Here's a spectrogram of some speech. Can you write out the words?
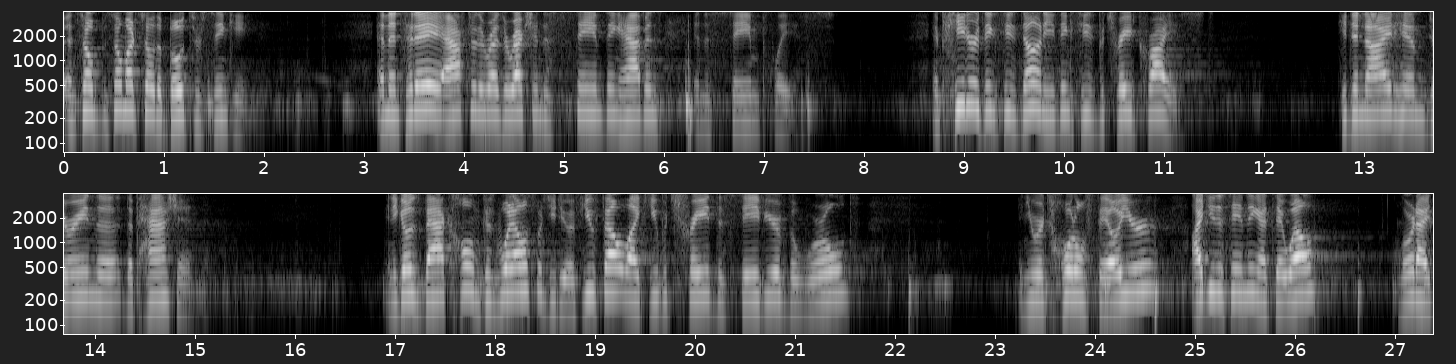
and so, so much so the boats are sinking. And then today, after the resurrection, the same thing happens in the same place. And Peter thinks he's done. He thinks he's betrayed Christ. He denied him during the, the passion. And he goes back home because what else would you do? If you felt like you betrayed the Savior of the world and you were a total failure, I'd do the same thing. I'd say, Well, Lord, I,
